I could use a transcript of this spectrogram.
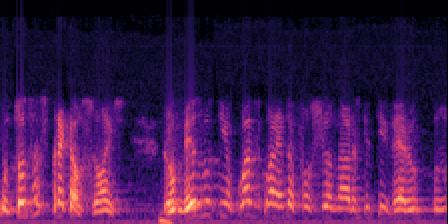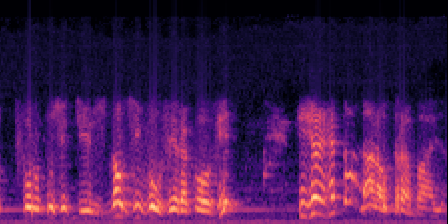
com todas as precauções. Eu mesmo tinha quase 40 funcionários que tiveram, foram positivos, não desenvolveram a Covid, que já retornaram ao trabalho.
